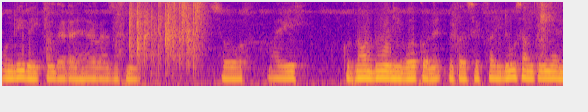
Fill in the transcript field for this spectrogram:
only vehicle that I have as of now. So I could not do any work on it because if I do something and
